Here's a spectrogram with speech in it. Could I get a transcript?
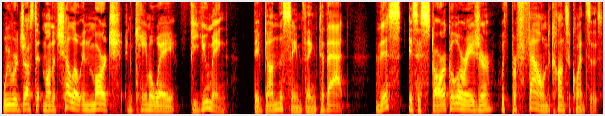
We were just at Monticello in March and came away fuming. They've done the same thing to that. This is historical erasure with profound consequences.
